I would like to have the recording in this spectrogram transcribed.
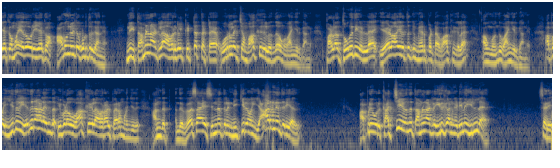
இயக்கமோ ஏதோ ஒரு இயக்கம் அவங்கள்ட்ட கொடுத்துருக்காங்க. இன்றைக்கி தமிழ்நாட்டில் அவர்கள் கிட்டத்தட்ட ஒரு லட்சம் வாக்குகள் வந்து அவங்க வாங்கியிருக்காங்க. பல தொகுதிகளில் ஏழாயிரத்துக்கும் மேற்பட்ட வாக்குகளை அவங்க வந்து வாங்கியிருக்காங்க. அப்போ இது எதனால் இந்த இவ்வளவு வாக்குகளை அவரால் பெற முடிஞ்சது? அந்த அந்த விவசாய சின்னத்தில் நிற்கிறவன் யாருன்னே தெரியாது. அப்படி ஒரு கட்சி வந்து தமிழ்நாட்டில் இருக்கான்னு கேட்டிங்கன்னா இல்லை. சரி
